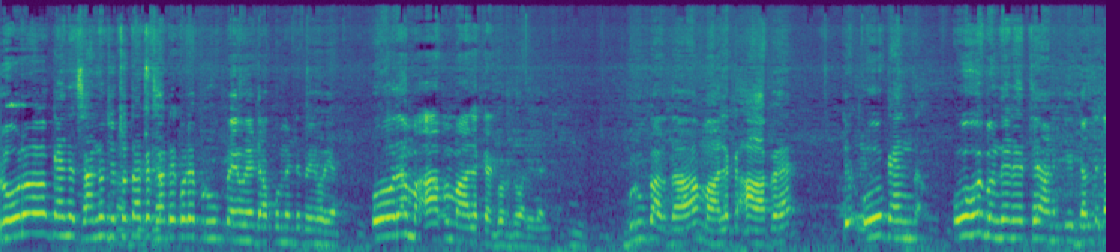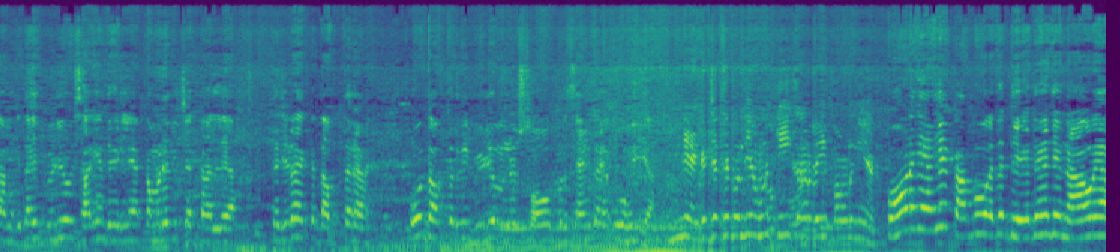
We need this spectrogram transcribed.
ਰੋ ਰੋ ਕਹਿੰਦੇ ਸਾਨੂੰ ਜਿੱਥੋਂ ਤੱਕ ਸਾਡੇ ਕੋਲੇ ਪ੍ਰੂਫ ਪਏ ਹੋਏ ਡਾਕੂਮੈਂਟ ਪਏ ਹੋਏ ਆ ਉਹ ਉਹਦਾ ਮ- ਆਪ ਮਾਲਕ ਹੈ ਗੁਰਦੁਆਰੇ ਦਾ। ਗੁਰੂ ਘਰ ਦਾ ਮਾਲਕ ਆਪ ਹੈ। ਤੇ ਉਹ ਕਹਿੰਦਾ ਉਹ ਹੀ ਬੰਦੇ ਨੇ ਇੱਥੇ ਆਣ ਕੇ ਗਲਤ ਕੰਮ ਕੀਤਾ। ਇਹ ਵੀਡੀਓ ਸਾਰੀਆਂ ਦੇਖ ਲਿਆ ਕਮਰੇ ਵੀ ਚੈੱਕ ਕਰ ਲਿਆ ਤੇ ਜਿਹੜਾ ਇੱਕ ਦਫ਼ਤਰ ਹੈ ਉਹ ਦਫ਼ਤਰ ਦੀ ਵੀਡੀਓ ਮੈਨੂੰ 100% ਹੈ ਉਹੀ ਆ। ਨਿਹੰਗ ਜਥੇਬੰਦੀਆਂ ਹੁਣ ਕੀ ਕਾਰਵਾਈ ਪਾਉਣਗੀਆਂ? ਪਾਉਣਗੇ ਜੀ ਕਾਬੂ ਅਤੇ ਦੇਖਦੇ ਆ ਜੇ ਨਾ ਹੋਇਆ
